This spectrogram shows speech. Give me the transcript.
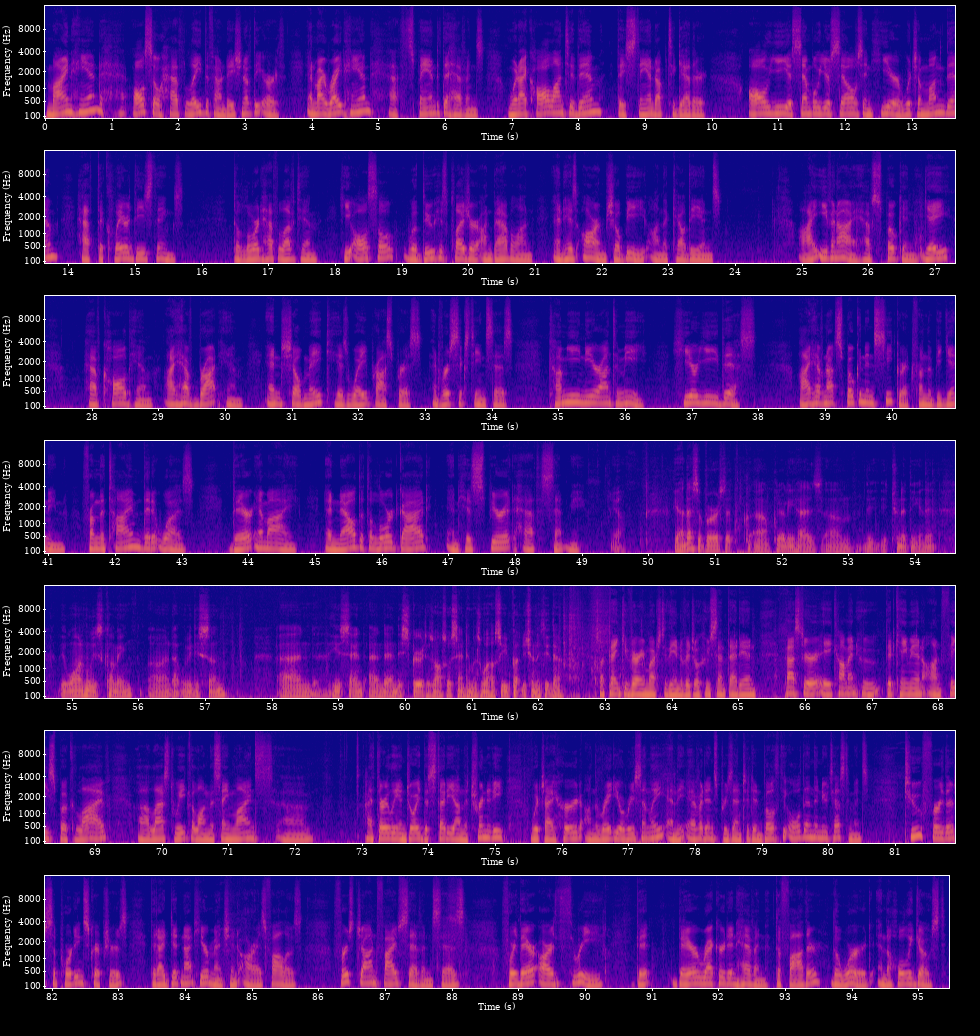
Mine hand also hath laid the foundation of the earth, and my right hand hath spanned the heavens. When I call unto them, they stand up together. All ye assemble yourselves and hear, which among them hath declared these things. The Lord hath loved him he also will do his pleasure on Babylon, and his arm shall be on the Chaldeans. I, even I, have spoken, yea, have called him, I have brought him, and shall make his way prosperous. And verse 16 says, Come ye near unto me, hear ye this. I have not spoken in secret from the beginning, from the time that it was. There am I, and now that the Lord God and his spirit hath sent me. Yeah. Yeah, that's a verse that uh, clearly has um, the, the, Trinity in it. The one who is coming, uh, that will be the Son, and he's sent, and then the Spirit has also sent him as well. So you've got the Trinity there. Well, thank you very much to the individual who sent that in, Pastor. A comment who that came in on Facebook Live uh, last week along the same lines. Um, I thoroughly enjoyed the study on the Trinity, which I heard on the radio recently, and the evidence presented in both the Old and the New Testaments. Two further supporting scriptures that I did not hear mentioned are as follows. 1 John 5 7 says, For there are three that bear record in heaven the Father, the Word, and the Holy Ghost,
